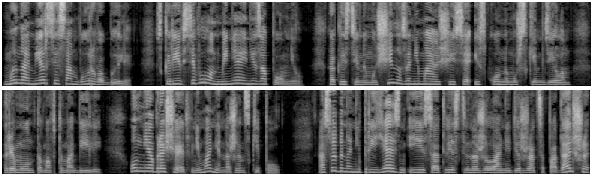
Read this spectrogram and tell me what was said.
«Мы на Мерсе Самбурова были. Скорее всего, он меня и не запомнил. Как истинный мужчина, занимающийся исконно мужским делом, ремонтом автомобилей, он не обращает внимания на женский пол. Особенно неприязнь и, соответственно, желание держаться подальше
